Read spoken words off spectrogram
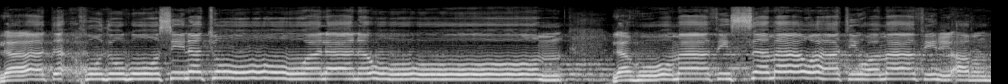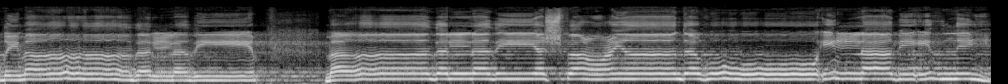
لا تأخذه سنة ولا نوم. له ما في السماوات وما في الأرض. من ذا الذي من ذا الذي يشفع عنده إلا بإذنه.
